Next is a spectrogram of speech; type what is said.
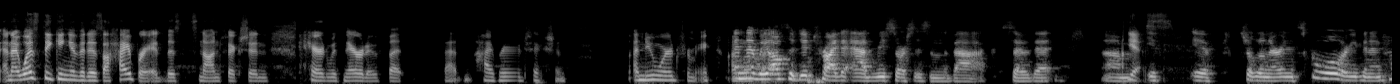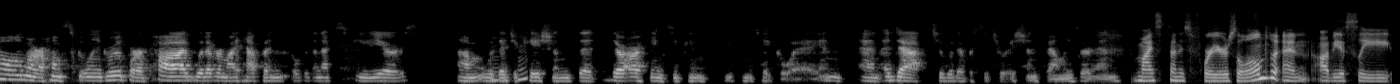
and I was thinking of it as a hybrid, this nonfiction paired with narrative, but that hybrid fiction, a new word for me. I and then we that. also did try to add resources in the back so that um, yes, if if children are in school or even in home or a homeschooling group or a pod, whatever might happen over the next few years um, with Mhm. education, that there are things you can you can take away and and adapt to whatever situation families are in. my son is four years old and obviously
